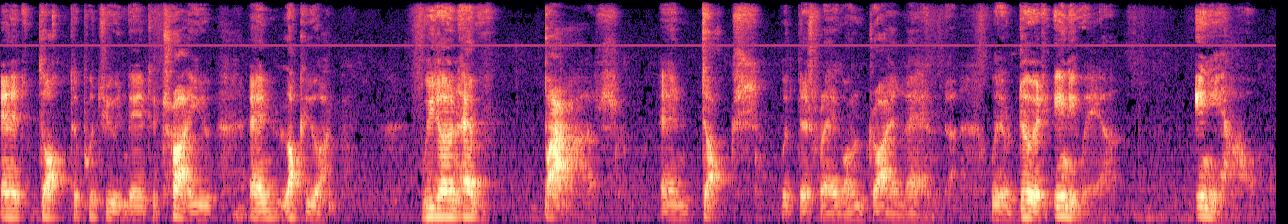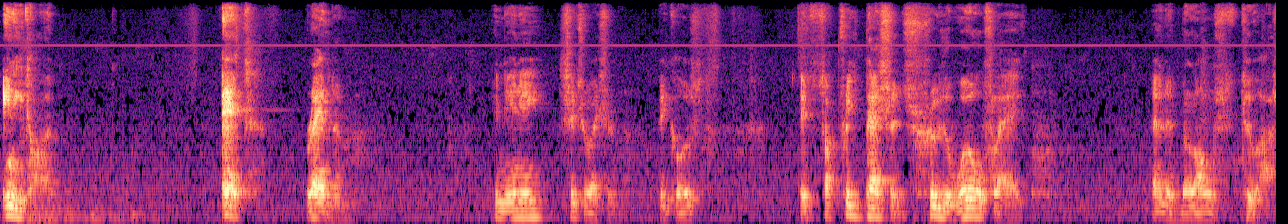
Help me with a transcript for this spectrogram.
and it's dock to put you in there to try you and lock you up. We don't have bars and docks with this flag on dry land. We'll do it anywhere, anyhow, anytime, at random, in any situation, because it's a free passage through the world flag and it belongs to us,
